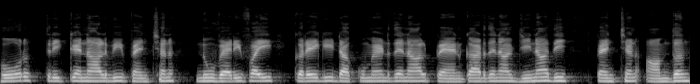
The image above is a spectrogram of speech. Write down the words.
ਹੋਰ ਤਰੀਕੇ ਨਾਲ ਵੀ ਪੈਨਸ਼ਨ ਨੂੰ ਵੈਰੀਫਾਈ ਕਰੇਗੀ, ਡਾਕੂਮੈਂਟ ਦੇ ਨਾਲ, ਪੈਨ ਕਾਰਡ ਦੇ ਨਾਲ, ਜਿਨ੍ਹਾਂ ਦੀ ਪੈਨਸ਼ਨ ਆਮਦਨ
